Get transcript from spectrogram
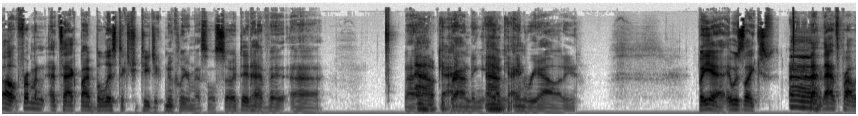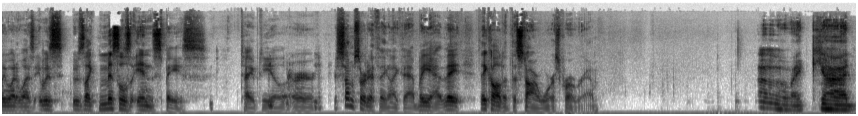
oh from an attack by ballistic strategic nuclear missiles. So it did have a uh, uh, Ah, Okay. grounding in, Okay. in reality. But yeah, it was like Uh, that, that's probably what it was. It was it was like missiles in space type deal or some sort of thing like that. But yeah, they they called it the Star Wars program. oh my god.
